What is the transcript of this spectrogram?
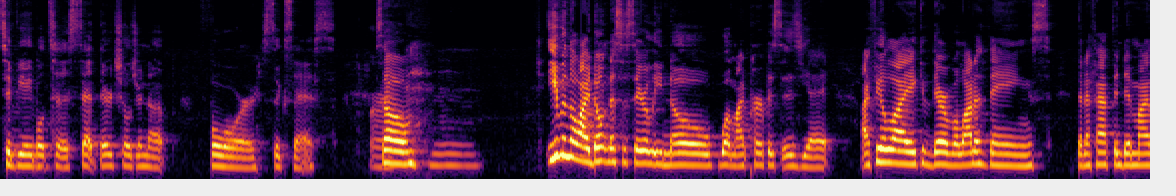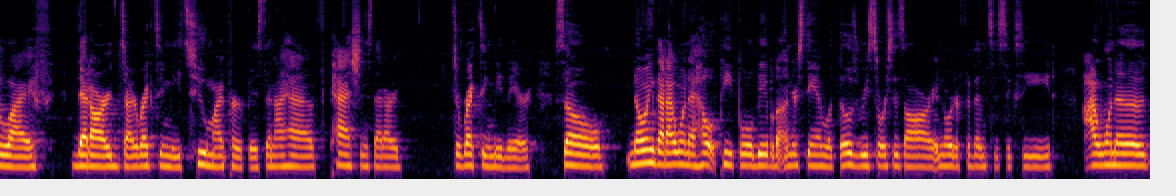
to be able to set their children up for success. Right. So Mhm. even though I don't necessarily know what my purpose is yet, I feel like there are a lot of things that have happened in my life that are directing me to my purpose. And I have passions that are directing me there. So, knowing that I want to help people be able to understand what those resources are in order for them to succeed, I want to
